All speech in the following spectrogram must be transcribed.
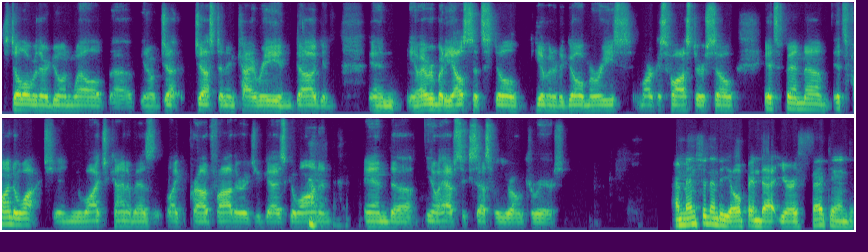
still over there doing well. Uh, you know, Ju- Justin and Khyri and Doug and and you know everybody else that's still giving it a go. Maurice, Marcus Foster. So it's been um, it's fun to watch, and you watch kind of as like a proud father as you guys go on and and uh, you know have success with your own careers. I mentioned in the open that you're second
